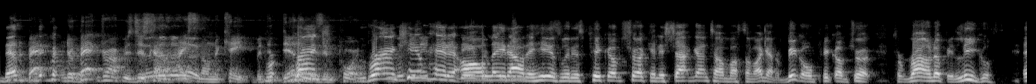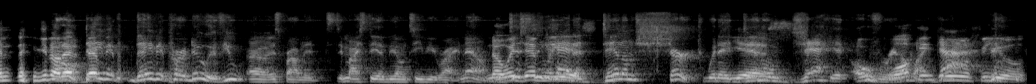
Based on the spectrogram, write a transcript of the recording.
That's the, back, the backdrop is just kind of look, look. icing on the cake, but the Br- denim Brian- is important. Brian Kemp had it all laid out in his with his pickup truck and his shotgun, talking about something. I got a big old pickup truck to round up illegals, and you know no, that, that David David Perdue. If you, uh, it's probably it might still be on TV right now. No, But it this nigga definitely had is. a denim shirt with a Yes. denim jacket over it. Walking like, through a field,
